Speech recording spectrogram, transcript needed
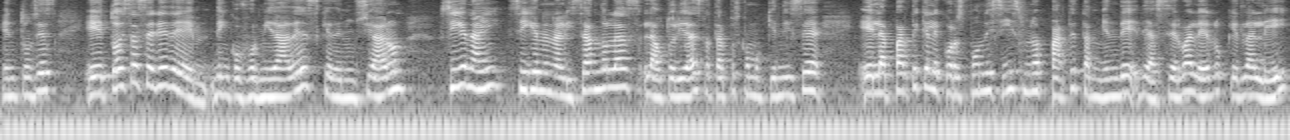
Entonces, eh, toda esta serie de, inconformidades que denunciaron siguen ahí, siguen analizándolas. La autoridad estatal, pues como quien dice, eh, la parte que le corresponde sí es una parte también de, de hacer valer lo que es la ley,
